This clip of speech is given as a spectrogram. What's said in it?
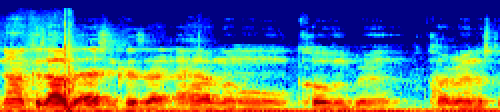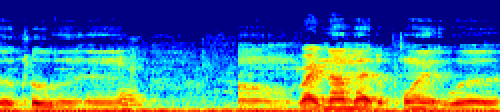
No, because I was asking because I, I have my own clothing brand, called Random Still Clothing, and Yeah. um, right now I'm at the point where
